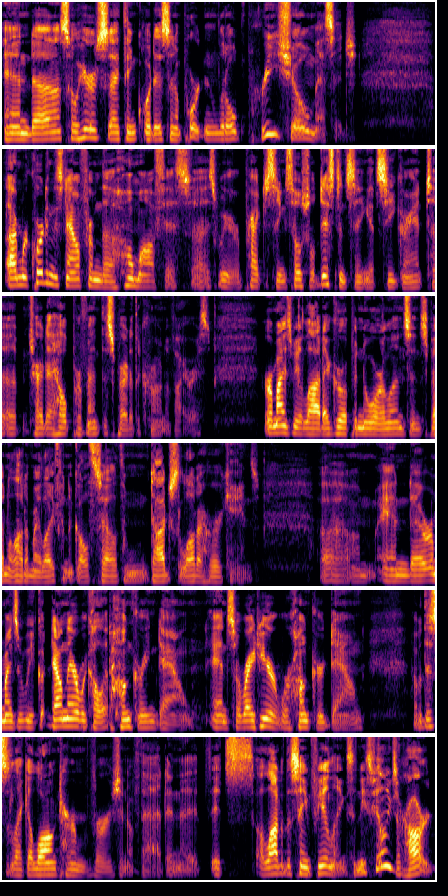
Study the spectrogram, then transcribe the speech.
And uh, so here's I think what is an important little pre show message. I'm recording this now from the home office uh, as we are practicing social distancing at Sea Grant to try to help prevent the spread of the coronavirus. It reminds me a lot. I grew up in New Orleans and spent a lot of my life in the Gulf South and dodged a lot of hurricanes. Um, and uh, it reminds me, we, down there we call it hunkering down. And so right here we're hunkered down. Uh, but this is like a long term version of that. And it, it's a lot of the same feelings. And these feelings are hard,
